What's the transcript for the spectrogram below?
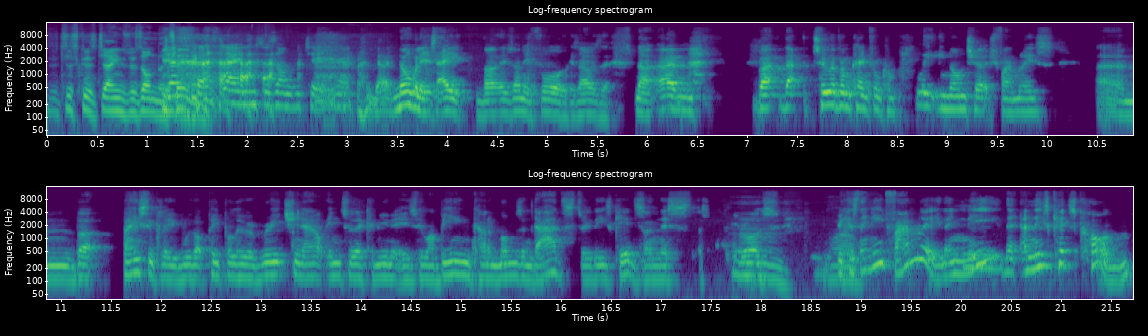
just because james was on the just team. Because james was on the team yeah. no, normally it's eight but it's only four because i was there no um but that two of them came from completely non-church families um, but basically, we've got people who are reaching out into their communities who are being kind of mums and dads to these kids and this mm, wow. because they need family. They need, and these kids come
